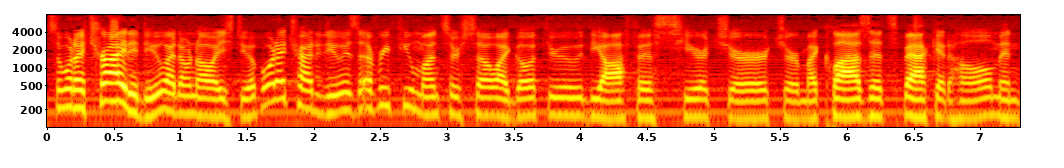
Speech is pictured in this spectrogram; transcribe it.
so, what I try to do, I don't always do it, but what I try to do is every few months or so, I go through the office here at church or my closets back at home, and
